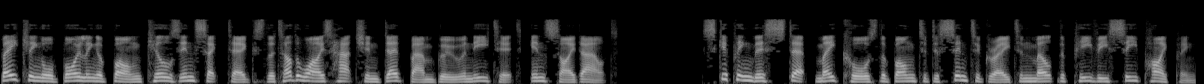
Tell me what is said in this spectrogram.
Baking or boiling a bong kills insect eggs that otherwise hatch in dead bamboo and eat it, inside out. Skipping this step may cause the bong to disintegrate and melt the PVC piping.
